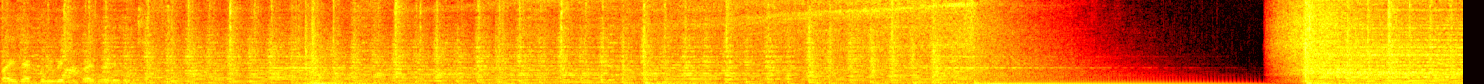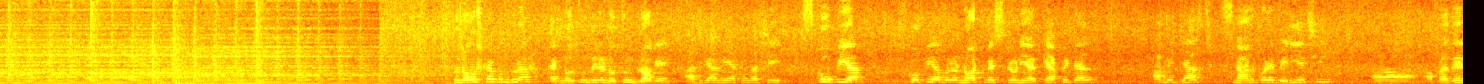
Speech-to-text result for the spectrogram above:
প্রাইস একদমই বেশি প্রাইস না রিজনেবল তো নমস্কার বন্ধুরা, এক নতুন দিনে নতুন ব্লগে। আজকে আমি এখন আছি স্কোপিয়া। স্কোপিয়া হলো নর্থ মেসিডোনিয়ার ক্যাপিটাল। আমি জাস্ট স্নান করে বেরিয়েছি। আপনাদের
